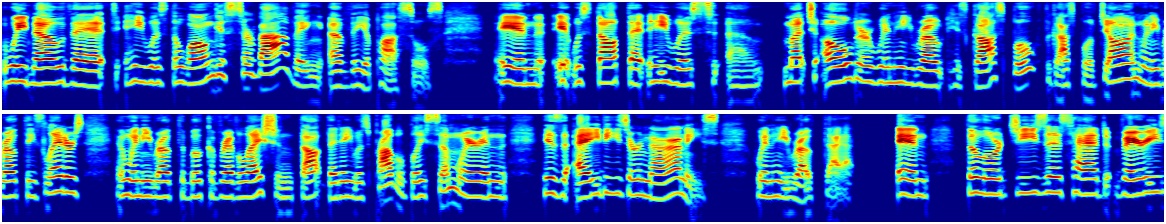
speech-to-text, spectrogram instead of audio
we know that he was the longest surviving of the apostles. And it was thought that he was uh, much older when he wrote his gospel, the Gospel of John, when he wrote these letters, and when he wrote the book of Revelation, thought that he was probably somewhere in his 80s or 90s when he wrote that. And the Lord Jesus had very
